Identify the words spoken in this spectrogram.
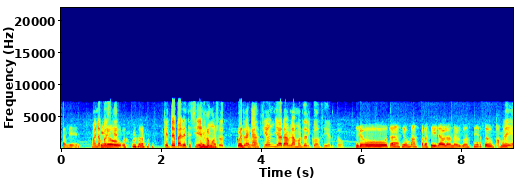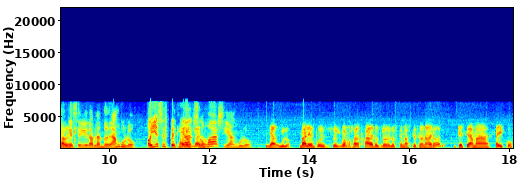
también. Bueno, pues, ¿qué, pero, qué te parece si dejamos ot- otra canción y ahora hablamos del concierto? pero otra canción más para seguir hablando del concierto. Hombre, pues, hay que seguir hablando de Ángulo. Hoy es especial Claro, claro. Somas y Ángulo. de ángulo. Vale, pues os vamos a dejar otro de los que más que sonaron, que se llama Psycho.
